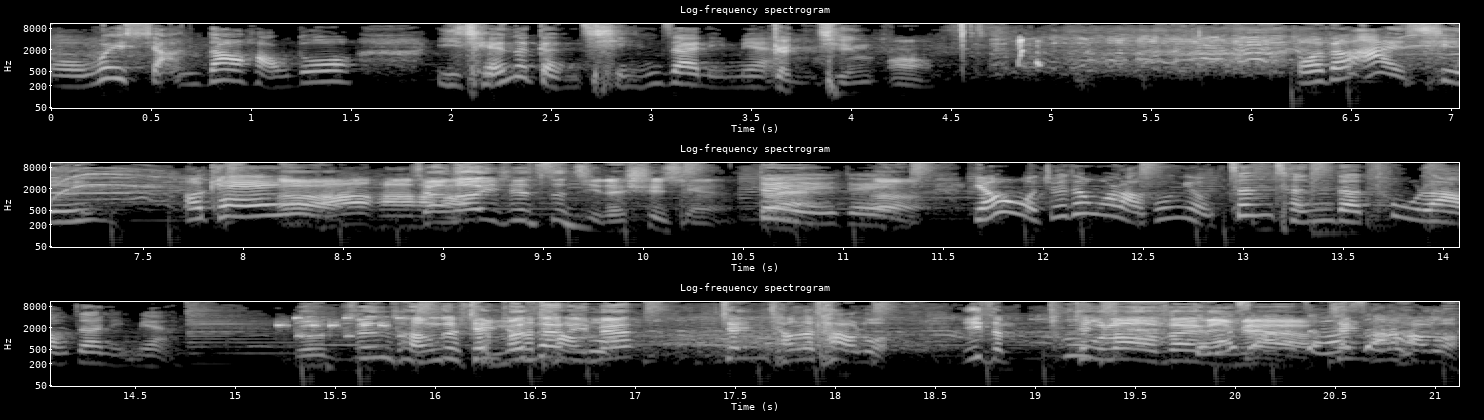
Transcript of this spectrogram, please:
我会想到好多以前的感情在里面，感情啊。我的爱情，OK。啊，好，想到一些自己的事情。对对对。嗯然后我觉得我老公有真诚的吐露在里面。有珍藏的什么在里面？真诚的套路，你怎么吐露在里面？真诚的套路。哇，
